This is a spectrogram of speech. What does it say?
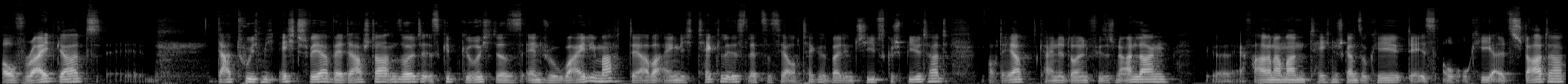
Auf Right Guard, äh, da tue ich mich echt schwer, wer da starten sollte. Es gibt Gerüchte, dass es Andrew Wiley macht, der aber eigentlich Tackle ist, letztes Jahr auch Tackle bei den Chiefs gespielt hat. Auch der, keine dollen physischen Anlagen, erfahrener Mann, technisch ganz okay, der ist auch okay als Starter.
